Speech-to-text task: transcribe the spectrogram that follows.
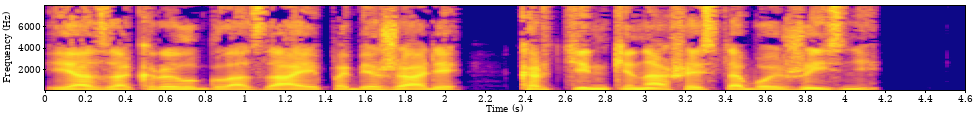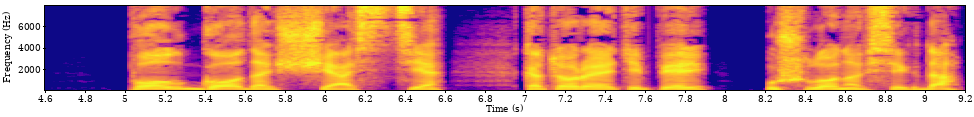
Я закрыл глаза и побежали картинки нашей с тобой жизни. Полгода счастья, которое теперь ушло навсегда.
